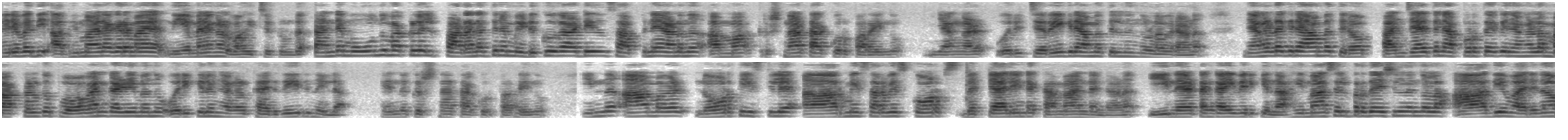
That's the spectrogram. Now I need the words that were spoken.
നിരവധി അഭിമാനകരമായ നിയമനങ്ങൾ വഹിച്ചിട്ടുണ്ട്. തന്റെ മൂന്ന് മക്കളിൽ പഠനത്തിന് മിടുക്കുകാട്ടിയത് സപ്നയാണെന്ന് അമ്മ കൃഷ്ണ ടാക്കൂർ പറയുന്നു. ഞങ്ങൾ ഒരു ചെറിയ ഗ്രാമത്തിൽ നിന്നുള്ളവരാണ്. ഞങ്ങളുടെ ഗ്രാമത്തിനോ പഞ്ചായത്തിന് അപ്പുറത്തേക്ക് ഞങ്ങളുടെ മക്കൾക്ക് പോകാൻ കഴിയുമെന്ന് ഒരിക്കലും ഞങ്ങൾ കരുതിയിരുന്നില്ല എന്ന് കൃഷ്ണ ടാക്കൂർ പറയുന്നു. ഇന്ന് ആ മകൾ നോർത്ത് ഈസ്റ്റിലെ ആർമി സർവീസ് കോർപ്സ് ബറ്റാലിയന്റെ കമാൻഡന്റ് ആണ് ഈ നേട്ടം കൈവരിക്കുന്ന ഹിമാചൽ പ്രദേശിൽ നിന്നുള്ള ആദ്യ വനിതാ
